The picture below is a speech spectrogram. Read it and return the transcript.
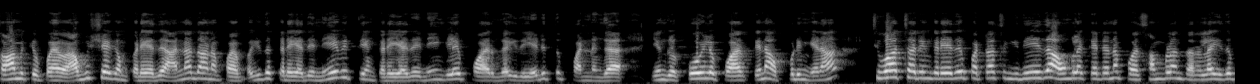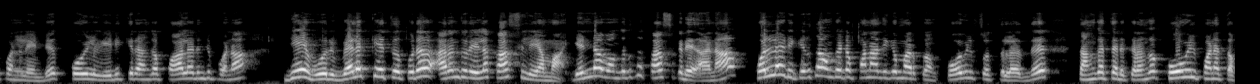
சாமிக்கு ப- அபிஷேகம் கிடையாது அன்னதானம் ப- இது கிடையாது நேவித்தியம் கிடையாது. நீங்களே பாருங்க இதை எடுத்து பண்ணுங்க. எங்க கோயிலை பார்க்கணும் அப்படிங்கன்னா சிவாச்சாரியம் கிடையாது பட்டாசுங்க இதே தான் அவங்கள கேட்டேன்னா சம்பளம் தரல இது பண்ணலன்ட்டு கோயிலுக்கு இடிக்கிறாங்க. பாலடைஞ்சு போனா ஏன் ஒரு விளக்கேத்த கூட அறந்துறையில காசு இல்லையாமா என்ன வாங்குறதுக்கு காசு கிடையாது. ஆனா கொள்ளடிக்கிறதுக்கு அவங்க கிட்ட பணம் அதிகமா இருக்கும். கோவில் சொத்துல இருந்து தங்கத்தை எடுக்கிறாங்க. கோவில் பணத்தை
